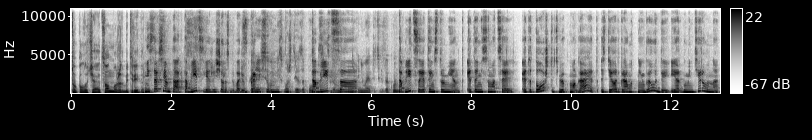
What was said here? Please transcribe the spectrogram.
то получается он может быть ридером. Не совсем так. Таблица, я же еще раз говорю. Скорее как... всего, он не сможет ее запомнить, таблица... если он не понимает этих законов. Таблица – это инструмент, это не самоцель. Это то, что тебе помогает сделать грамотные выводы и аргументированно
